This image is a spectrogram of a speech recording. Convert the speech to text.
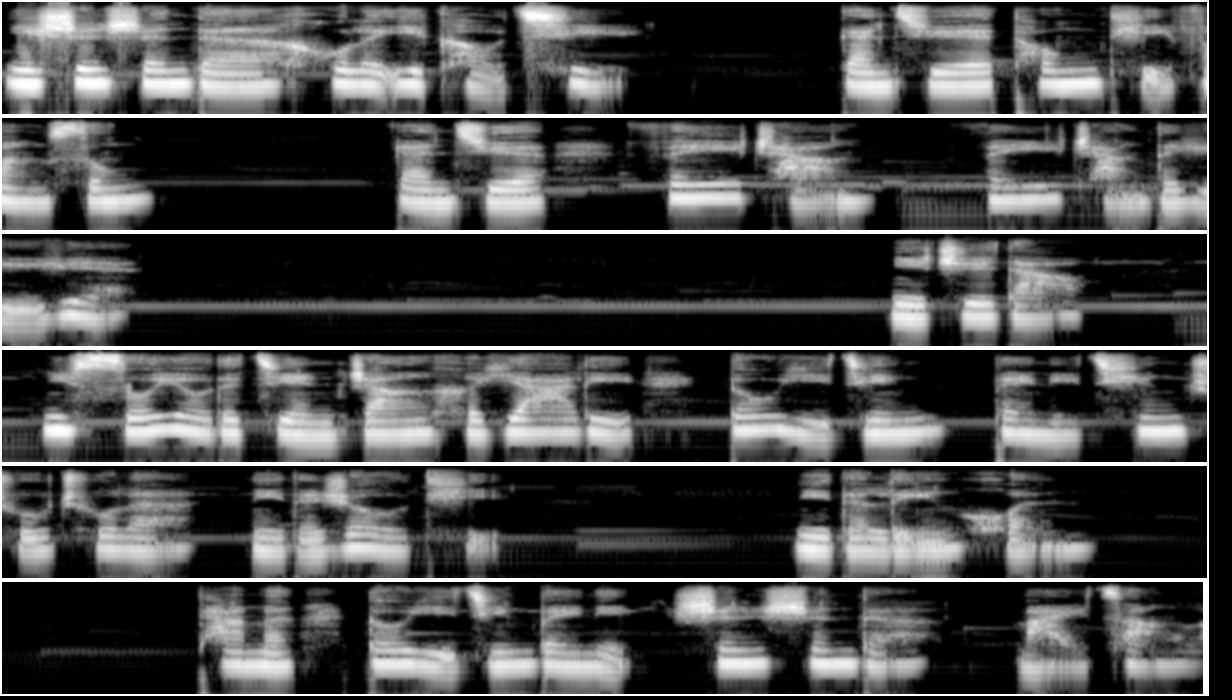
你深深地呼了一口气，感觉通体放松，感觉非常非常的愉悦。你知道。你所有的紧张和压力都已经被你清除出了你的肉体，你的灵魂，他们都已经被你深深的埋葬了。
